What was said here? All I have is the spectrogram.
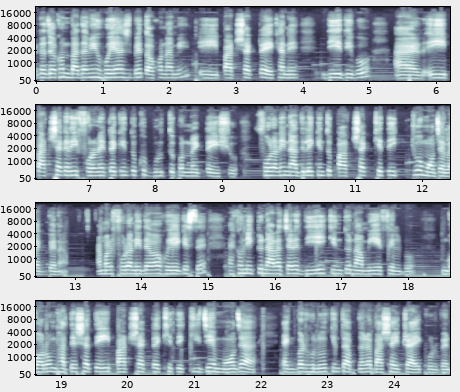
এটা যখন বাদামি হয়ে আসবে, তখন আমি এই পাট শাকটা এখানে দিয়ে দিব। আর এই পাট শাকের এই ফোড়ানিটা কিন্তু খুব গুরুত্বপূর্ণ একটা ইস্যু ফোড়ানি না দিলে কিন্তু পাট শাক খেতে একটুও মজা লাগবে না। আমার ফোড়ানি দেওয়া হয়ে গেছে। এখন একটু নাড়াচাড়া দিয়েই কিন্তু নামিয়ে ফেলব। গরম ভাতের সাথে এই পাট শাকটা খেতে কি যে মজা, একবার হলেও কিন্তু আপনারা বাসায় ট্রাই করবেন।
